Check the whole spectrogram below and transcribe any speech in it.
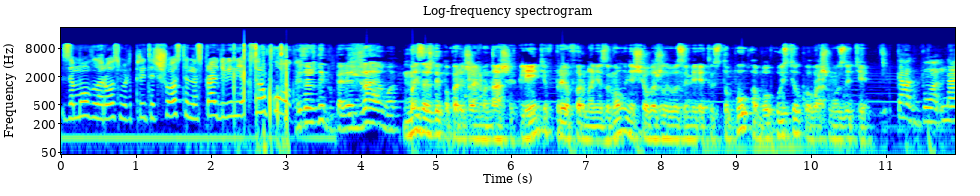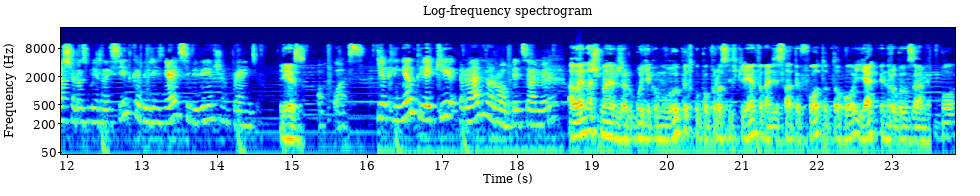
Замовила розмір 36, насправді він як 40. Ми завжди попереджаємо. Ми завжди попереджаємо наших клієнтів при оформленні замовлення, що важливо заміряти стопу або устілку у вашому взутті. Так, бо наша розмірна сітка відрізняється від інших брендів. Yes. Є клієнти, які реально роблять заміри. Але наш менеджер в будь-якому випадку попросить клієнта надіслати фото того, як він робив замір. Бо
